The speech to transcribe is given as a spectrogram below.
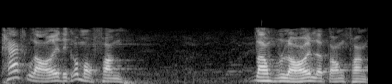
khác loại thì có một phần, đồng loại là toàn phần.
